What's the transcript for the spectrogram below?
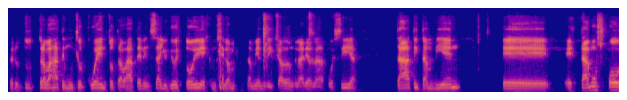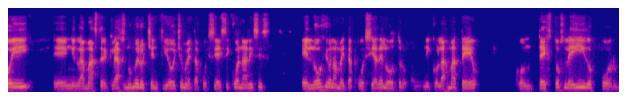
pero tú trabajaste mucho el cuento, trabajaste el ensayo. Yo estoy exclusivamente también dedicado en el área de la poesía. Tati también. Eh, estamos hoy en la masterclass número 88, Metapoesía y Psicoanálisis, Elogio a la Metapoesía del Otro, Nicolás Mateo, con textos leídos por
